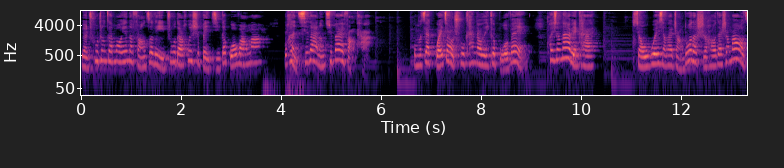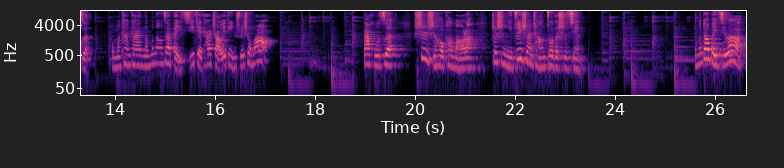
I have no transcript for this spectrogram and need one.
远处正在冒烟的房子里住的会是北极的国王吗？我很期待能去拜访他。我们在拐角处看到了一个泊位，快向那边开。小乌龟想在掌舵的时候戴上帽子，我们看看能不能在北极给它找一顶水手帽。大胡子，是时候抛锚了，这是你最擅长做的事情。我们到北极了，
